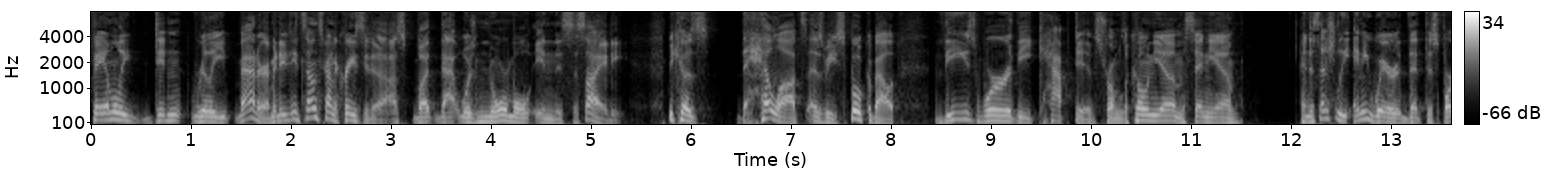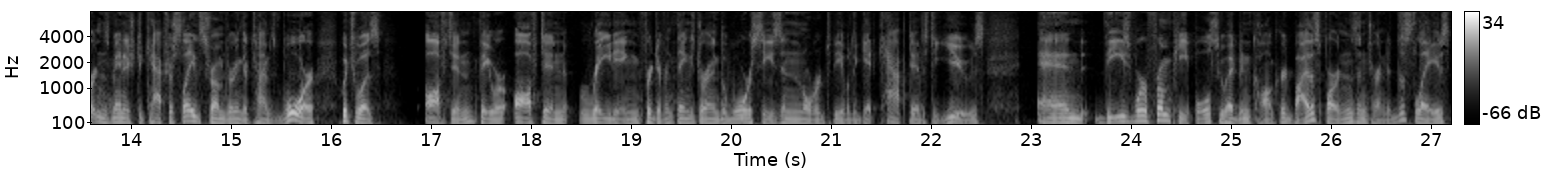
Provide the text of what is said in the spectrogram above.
Family didn't really matter. I mean, it, it sounds kind of crazy to us, but that was normal in this society because the Helots, as we spoke about, these were the captives from Laconia, Messenia, and essentially anywhere that the Spartans managed to capture slaves from during their times of war, which was often, they were often raiding for different things during the war season in order to be able to get captives to use. And these were from peoples who had been conquered by the Spartans and turned into slaves.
